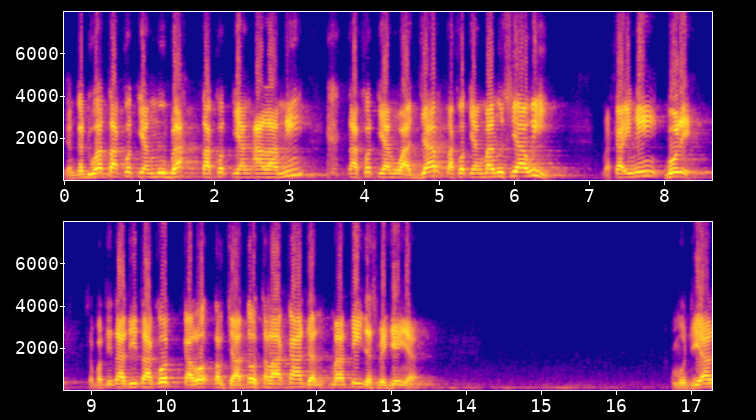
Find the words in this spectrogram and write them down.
yang kedua takut yang mubah, takut yang alami, takut yang wajar, takut yang manusiawi. Maka ini boleh. Seperti tadi takut kalau terjatuh celaka dan mati dan sebagainya. Kemudian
